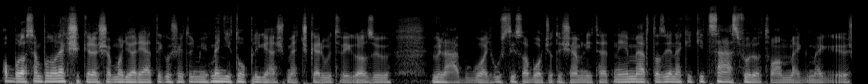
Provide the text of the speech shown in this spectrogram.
abból a szempontból a legsikeresebb magyar játékosait, hogy még mennyi topligás meccs került végül az ő, ő lábukba, vagy Huszti Szabolcsot is említhetném, mert azért nekik itt 100 fölött van, meg, meg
